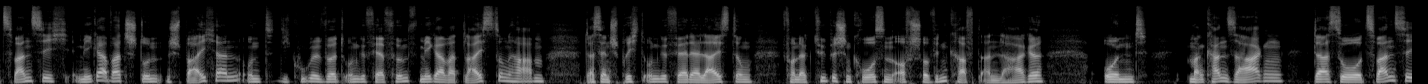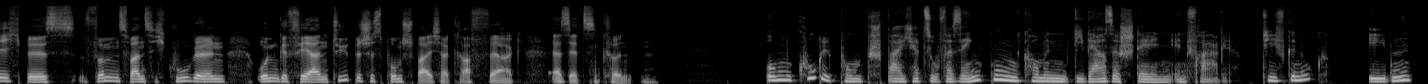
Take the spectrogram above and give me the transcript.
20 Megawattstunden speichern und die Kugel wird ungefähr 5 Megawatt Leistung haben. Das entspricht ungefähr der Leistung von einer typischen großen Offshore-Windkraftanlage. Und man kann sagen, dass so 20 bis 25 Kugeln ungefähr ein typisches Pumpspeicherkraftwerk ersetzen könnten. Um Kugelpumpspeicher zu versenken, kommen diverse Stellen in Frage. Tief genug, eben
